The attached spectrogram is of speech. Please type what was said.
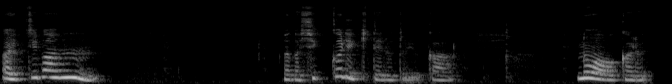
あ一番なんかしっくりきてるというかのはわかる。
